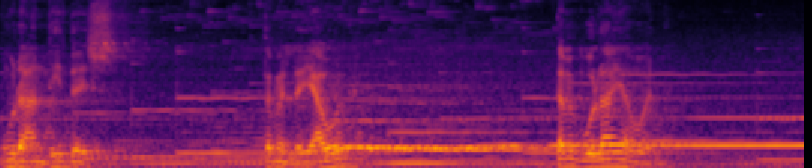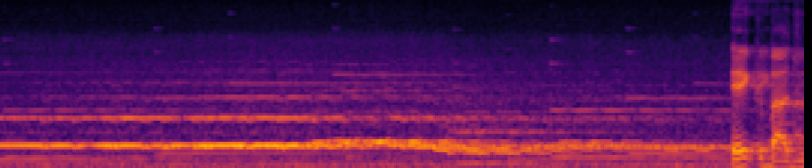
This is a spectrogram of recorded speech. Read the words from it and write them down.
હું રાંધી દઈશ. તમે લઈ આવો ને. તમે બોલાઈ આવો ને એક બાજુ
